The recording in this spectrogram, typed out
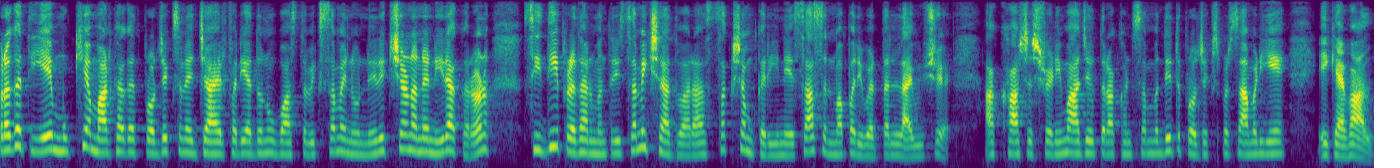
પ્રગતિએ મુખ્ય માળખાગત પ્રોજેક્ટ્સ અને જાહેર ફરિયાદોનું વાસ્તવિક સમયનું નિરીક્ષણ અને નિરાકરણ સીધી પ્રધાનમંત્રી સમીક્ષા દ્વારા સક્ષમ કરીને શાસનમાં પરિવર્તન લાવ્યું છે આ ખાસ શ્રેણીમાં આજે ઉત્તરાખંડ સંબંધિત પ્રોજેક્ટ્સ પર સાંભળીએ એક અહેવાલ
